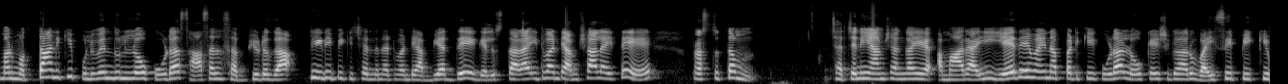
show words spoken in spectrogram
మరి మొత్తానికి పులివెందుల్లో కూడా శాసనసభ్యుడుగా టీడీపీకి చెందినటువంటి అభ్యర్థే గెలుస్తారా ఇటువంటి అంశాలైతే ప్రస్తుతం చర్చనీయాంశంగా మారాయి. ఏదేమైనప్పటికీ కూడా లోకేష్ గారు వైసీపీకి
